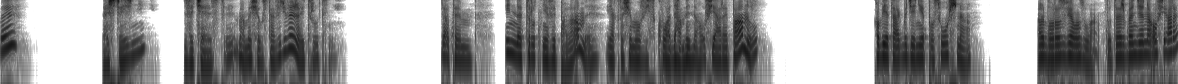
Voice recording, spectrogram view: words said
My Mężczyźni, zwycięzcy, mamy się ustawić wyżej trutni. Zatem inne trutnie wypalamy, jak to się mówi, składamy na ofiarę Panu. Kobieta, jak będzie nieposłuszna albo rozwiązła, to też będzie na ofiarę.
